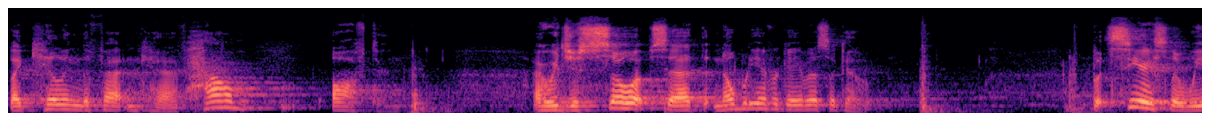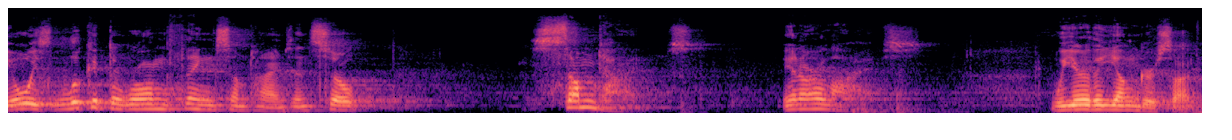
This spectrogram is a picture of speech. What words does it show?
by killing the fattened calf. How often are we just so upset that nobody ever gave us a goat? But seriously, we always look at the wrong thing sometimes. And so sometimes in our lives, we are the younger son.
